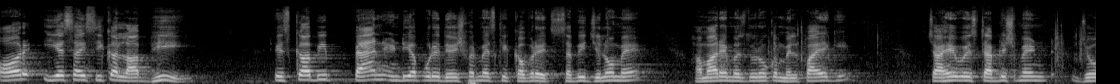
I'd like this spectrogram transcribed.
और ईएसआईसी का लाभ भी इसका भी पैन इंडिया पूरे देश भर में इसकी कवरेज सभी ज़िलों में हमारे मज़दूरों को मिल पाएगी। चाहे वो इस्टेब्लिशमेंट जो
